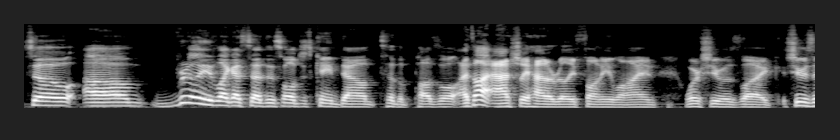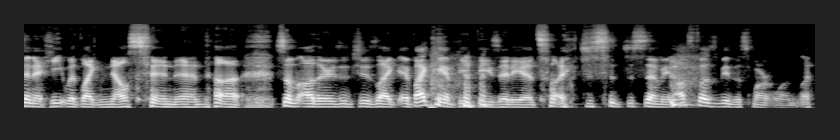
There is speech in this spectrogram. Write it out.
So, um, really, like I said, this all just came down to the puzzle. I thought Ashley had a really funny line where she was like, she was in a heat with like Nelson and uh, some others, and she was like, "If I can't beat these idiots, like, just just send me. I'm supposed to be the smart one." Like,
